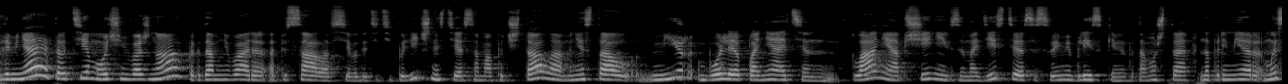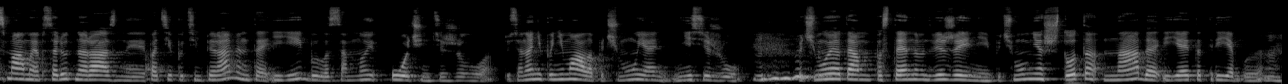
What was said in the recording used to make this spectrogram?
для меня эта тема очень важна. Когда мне Варя описала все вот эти типы личности, я сама почитала, мне стал мир более понятен в плане общения и взаимодействия со своими близкими. Потому что, например, мы с мамой абсолютно разные по типу темперамента, и ей было со мной очень тяжело. То есть она не понимала, почему я не сижу, почему я там постоянно в движении, почему мне что-то надо, и я это требую.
